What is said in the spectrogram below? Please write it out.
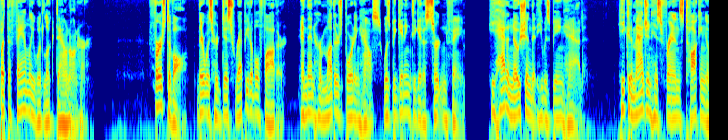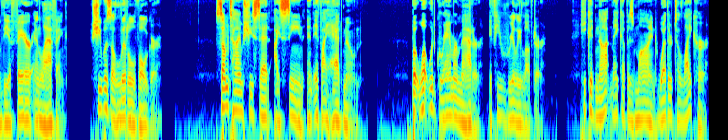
but the family would look down on her. First of all, there was her disreputable father, and then her mother's boarding house was beginning to get a certain fame. He had a notion that he was being had. He could imagine his friends talking of the affair and laughing. She was a little vulgar. Sometimes she said, I seen, and if I had known. But what would grammar matter if he really loved her? He could not make up his mind whether to like her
